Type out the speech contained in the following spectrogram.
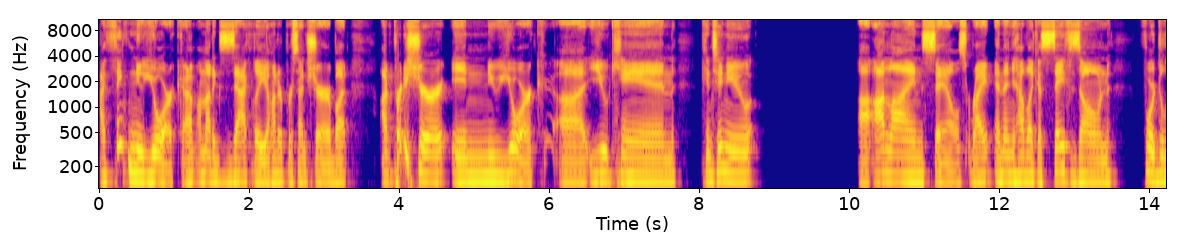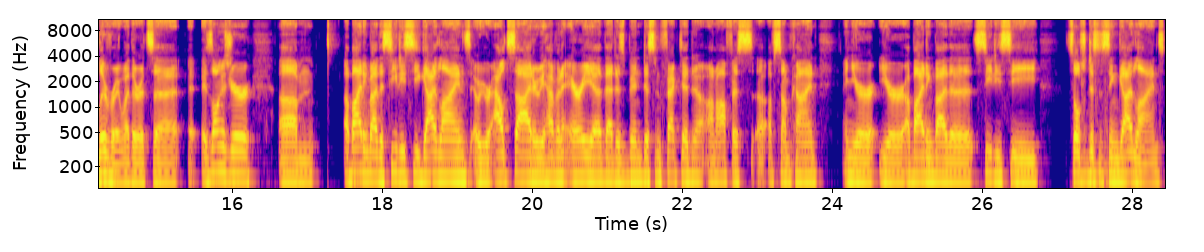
I think New York. I'm not exactly 100 percent sure, but I'm pretty sure in New York, uh, you can continue uh, online sales, right? And then you have like a safe zone for delivery, whether it's a as long as you're um, abiding by the CDC guidelines, or you're outside, or you have an area that has been disinfected, an office of some kind, and you're you're abiding by the CDC social distancing guidelines,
